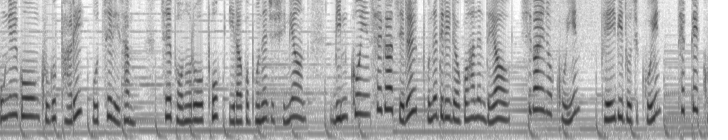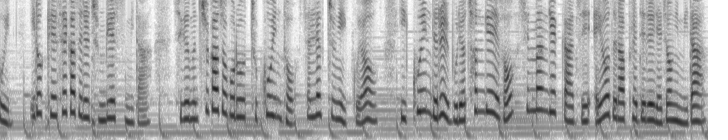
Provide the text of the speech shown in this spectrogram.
010-9982-5723 제 번호로 복이라고 보내주시면 밈코인 3가지를 보내드리려고 하는데요. 시바이노 코인, 베이비 도지 코인, 페페 코인 이렇게 3가지를 준비했습니다. 지금은 추가적으로 두 코인 더 셀렉 중에 있고요. 이 코인들을 무려 1000개에서 10만 개까지 에어드랍 해드릴 예정입니다.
